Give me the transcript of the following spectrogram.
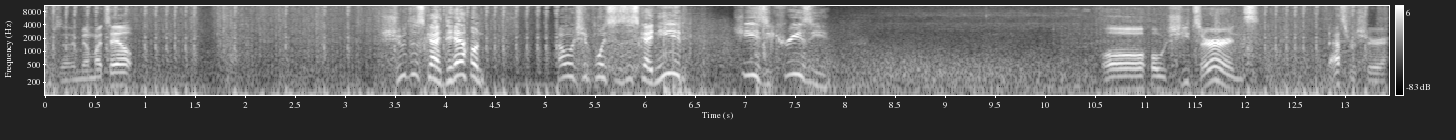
There's an enemy on my tail. Shoot this guy down! How much hit points does this guy need? Jeezy crazy. Oh, she turns. That's for sure.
